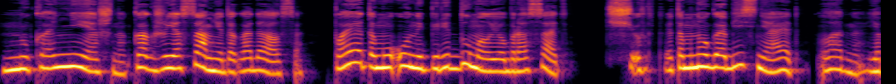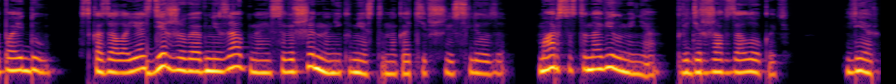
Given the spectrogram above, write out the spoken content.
«Ну, конечно! Как же я сам не догадался! Поэтому он и передумал ее бросать! Черт, это много объясняет! Ладно, я пойду», — сказала я, сдерживая внезапно и совершенно не к месту накатившие слезы. Марс остановил меня, придержав за локоть. «Лер,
